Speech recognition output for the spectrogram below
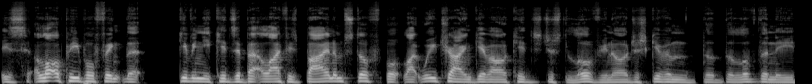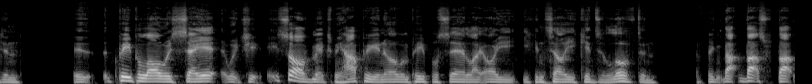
is a lot of people think that giving your kids a better life is buying them stuff, but like we try and give our kids just love, you know, just give them the, the love they need. And it, people always say it, which it, it sort of makes me happy, you know, when people say like, "Oh, you, you can tell your kids are loved," and I think that that's that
